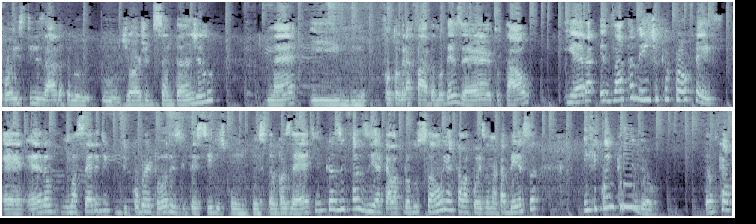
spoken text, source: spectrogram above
foi estilizada pelo o Jorge de Sant'Angelo, né? E fotografada no deserto tal. E era exatamente o que a Pearl fez. É, era uma série de, de cobertores de tecidos com, com estampas étnicas e fazia aquela produção e aquela coisa na cabeça e ficou incrível. Tanto que eu-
